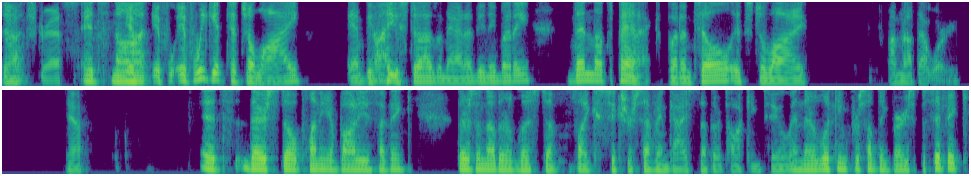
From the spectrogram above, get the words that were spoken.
Yeah. Don't stress. It's not. If, if if we get to July and BYU still hasn't added anybody, then let's panic. But until it's July, I'm not that worried. Yeah. It's there's still plenty of bodies. I think there's another list of like six or seven guys that they're talking to, and they're looking for something very specific,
